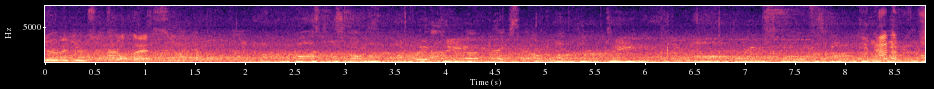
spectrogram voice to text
Surely Usyk's got this. Fastest score 113 and 113. All three scores going to Unanimous.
